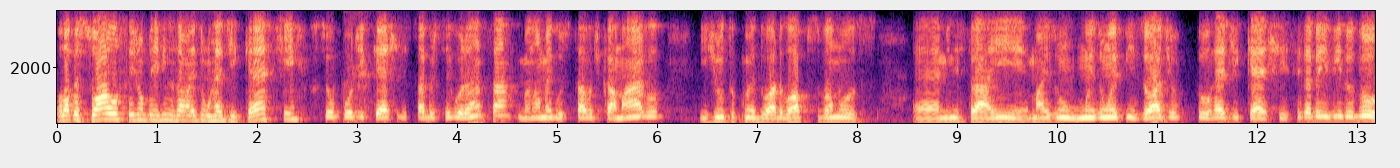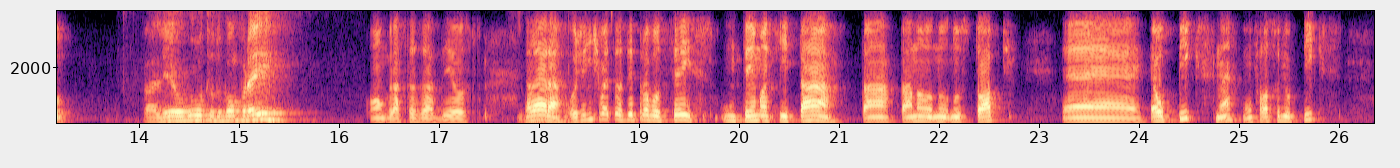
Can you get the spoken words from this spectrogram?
Olá pessoal, sejam bem-vindos a mais um Redcast, seu podcast de cibersegurança. Meu nome é Gustavo de Camargo e junto com o Eduardo Lopes vamos é, ministrar aí mais um, mais um episódio do Redcast. Seja bem-vindo, Du. Valeu, Gu, tudo bom por aí? Bom, graças a Deus. Galera, hoje a gente vai trazer para vocês um tema que tá, tá, tá no, no, nos top, é, é, o Pix, né? Vamos falar sobre o Pix,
